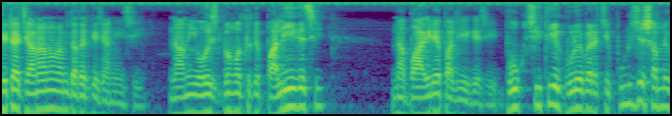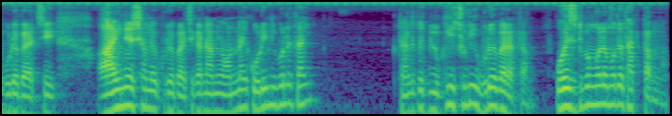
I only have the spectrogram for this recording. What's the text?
যেটা জানানোর আমি তাদেরকে জানিয়েছি। না আমি ওয়েস্ট বেঙ্গল থেকে পালিয়ে গেছি, না বাইরে পালিয়ে গেছি। বুক চিতিয়ে ঘুরে বেড়াচ্ছি, পুলিশের সামনে ঘুরে বেড়াচ্ছি, আইনের সামনে ঘুরে বেড়াচ্ছি, কারণ আমি অন্যায় করিনি বলে তাই। তাহলে তো লুকিয়ে চুরিয়ে ঘুরে বেড়াতাম। ওয়েস্ট বেঙ্গলের মধ্যে থাকতাম না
